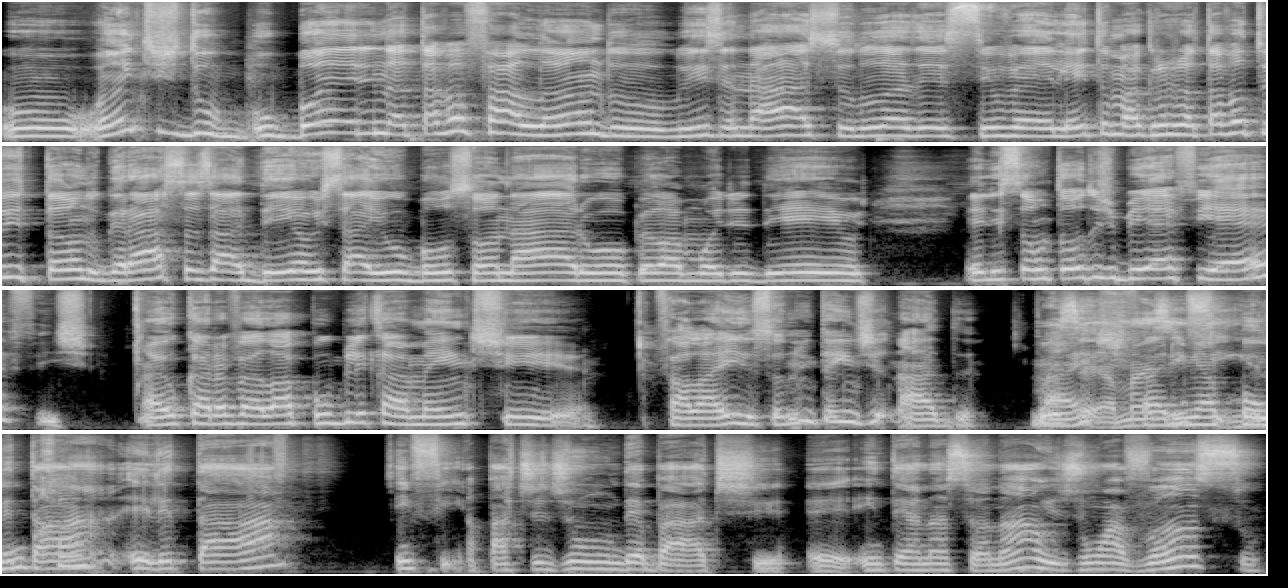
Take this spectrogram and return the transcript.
o, antes do. O Bonner ainda tava falando, Luiz Inácio, Lula de Silva é eleito, o Macron já tava tweetando, graças a Deus saiu o Bolsonaro, pelo amor de Deus. Eles são todos BFFs. Aí o cara vai lá publicamente falar isso, eu não entendi nada. Pois mas, é, mas enfim, pouca... ele tá, ele tá enfim, a partir de um debate é, internacional e de um avanço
